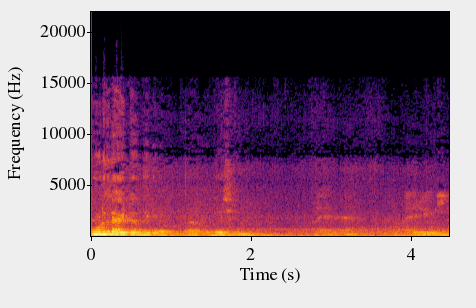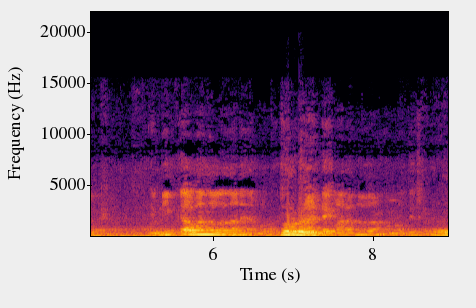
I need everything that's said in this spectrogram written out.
കൂടുതലായിട്ട് എന്തെങ്കിലും ഉദ്ദേശിക്കുന്നു ഒരു യുണീക്ക് യുണീക്ക് ആവാന്നുള്ളതാണ് നമ്മൾ നമ്മുടെ മാറാന്നുള്ളതാണ് നമ്മൾ ഉദ്ദേശിക്കുന്നത്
